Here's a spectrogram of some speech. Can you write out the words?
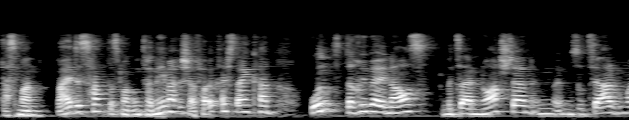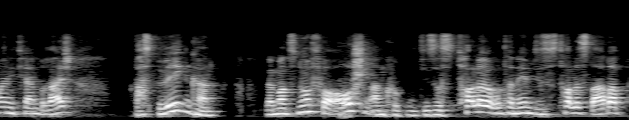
dass man beides hat, dass man unternehmerisch erfolgreich sein kann und darüber hinaus mit seinem Nordstern im, im sozial-humanitären Bereich was bewegen kann. Wenn wir uns nur vor Ocean angucken, dieses tolle Unternehmen, dieses tolle Startup,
